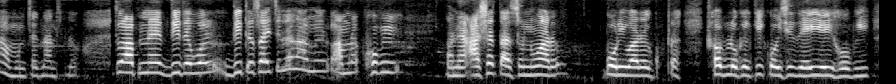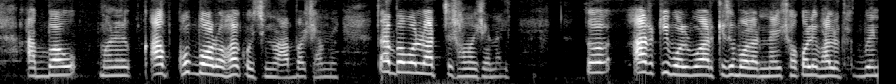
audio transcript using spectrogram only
না, মন চায় না দিল। তো আপনি দিতে বল, দিতে চাইছিলেন, আমি, আমরা খুবই মানে আশা তাছনু আর পরিবারের সব লোকে কি কইছে যে, এই এই হবি। আব্বাও মানে খুব বড় হয় কইছিল আব্বার সামনে। তো আব্বা বলল আচ্ছা সমস্যা নাই। তো আর কি বলব, আর কিছু বলার নাই। সকলে ভালো থাকবেন,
